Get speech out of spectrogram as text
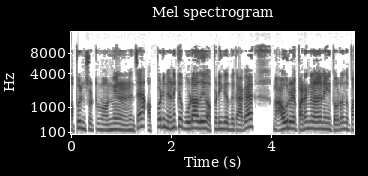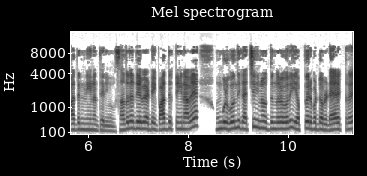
அப்படின்னு சொல்லிட்டு நான் உண்மையில நினைச்சேன். அப்படி நினைக்க கூடாது அப்படிங்கிறதுக்காக அவருடைய படங்களெல்லாம் நீங்க தொடர்ந்து பார்த்துருந்தீங்கன்னா தெரியும். சதுர அட்டைக்கு பார்த்துருந்தீங்கன்னாவே உங்களுக்கு வந்து கட்சி வினோத்துங்கிறவர் எப்பேற்பட்ட ஒரு டைரக்டர்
